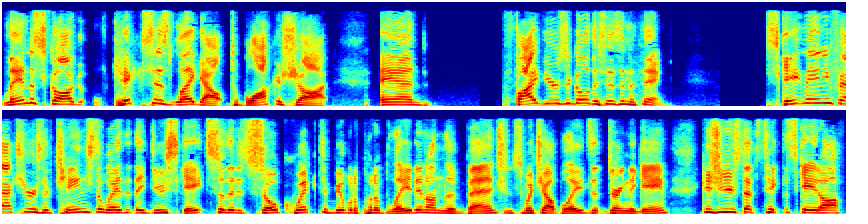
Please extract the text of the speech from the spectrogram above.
Landeskog kicks his leg out to block a shot, and five years ago, this isn't a thing. Skate manufacturers have changed the way that they do skates so that it's so quick to be able to put a blade in on the bench and switch out blades during the game. Because you used to have to take the skate off,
